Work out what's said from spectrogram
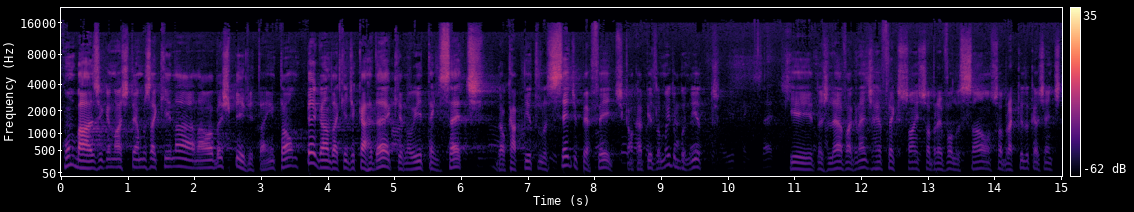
Com base que nós temos aqui na, na obra espírita. Então, pegando aqui de Kardec, no item 7, do capítulo Sede Perfeito, que é um capítulo muito bonito, que nos leva a grandes reflexões sobre a evolução, sobre aquilo que a gente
